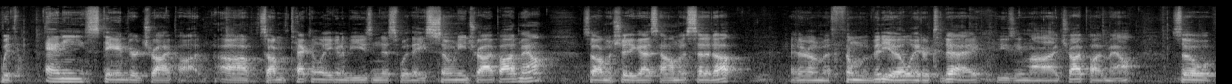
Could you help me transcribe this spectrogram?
with any standard tripod. Uh, so I'm technically going to be using this with a Sony tripod mount. So I'm going to show you guys how I'm going to set it up. And then I'm going to film a video later today using my tripod mount. So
